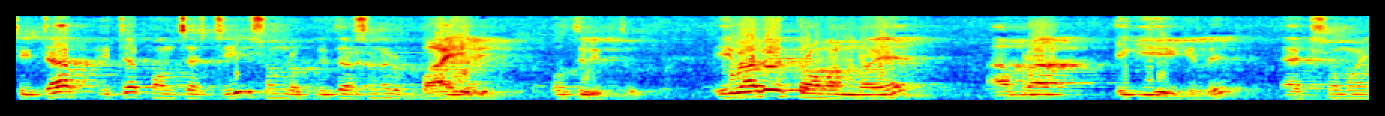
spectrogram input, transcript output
সেটা, এটা পঞ্চাশটি সংরক্ষিত আসনের বাইরে অতিরিক্ত। এইভাবে ক্রমান্বয়ে আমরা এগিয়ে গেলে এক সময়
